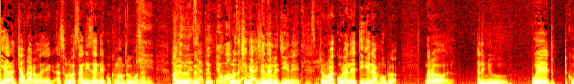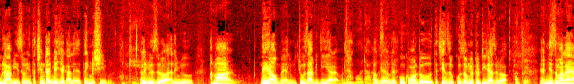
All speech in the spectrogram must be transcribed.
တီးရတာကြောက်တာတော့အဲအဆူတော့စိုင်းဒီဇိုင်းနဲ့ကိုခမောင်တို့ပေါ့နော်ဘာဖြစ်လို့လဲဆရာပြောပြောပါဦးသူတို့တချင်းတွေကအရင်နာမည်ကြီးရလေဟုတ်ကဲ့ဆရာကျွန်တော်တို့ကကိုယ်တိုင်လည်းတီးခဲ့တာမဟုတ်တော့နောက်တော့အဲ့လိုမျိုးပွဲတစ်ခုလာပြီဆိုရင်တချင်းတိုက်မဲ့ရက်ကလည်းတိတ်မရှိဘူးဟုတ်ကဲ့အဲ့လိုမျိုးဆိုတော့အဲ့လိုမျိုးအမှားနည်းအောင်ပဲအဲ့လိုမျိုးစူးစမ်းပြီးတီးရတာပေါ့ဒါနော်ပေါ့ဒါပေါ့ဟုတ်ကဲ့ဟုတ်ကဲ့ကိုခမောင်တို့တချင်းဆိုကိုဇော်မျိုးတို့တီးတာဆိုတော့ဟုတ်ကဲ့အဲမြစ်စမလိုင်း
